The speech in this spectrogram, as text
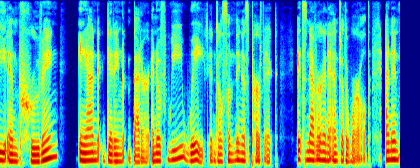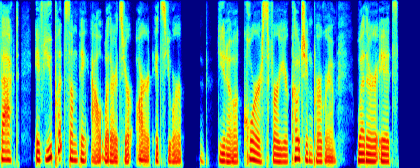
be improving and getting better. And if we wait until something is perfect, it's never going to enter the world. And in fact, if you put something out, whether it's your art, it's your, you know, a course for your coaching program, whether it's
